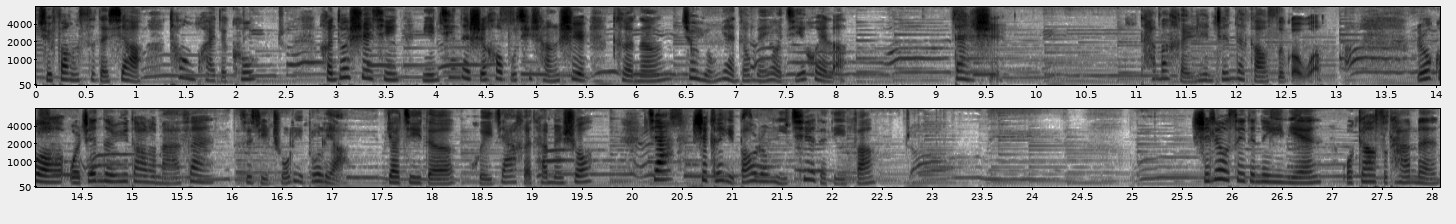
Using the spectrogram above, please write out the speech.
去放肆的笑，痛快的哭。很多事情，年轻的时候不去尝试，可能就永远都没有机会了。但是，他们很认真地告诉过我，如果我真的遇到了麻烦，自己处理不了，要记得回家和他们说，家是可以包容一切的地方。十六岁的那一年，我告诉他们，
